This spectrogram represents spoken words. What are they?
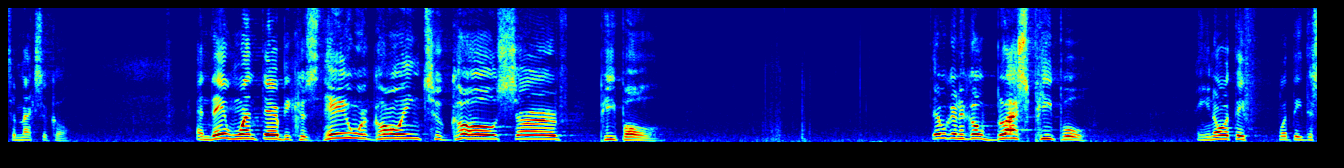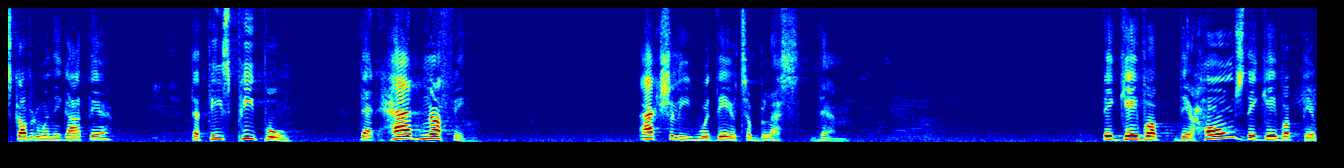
to Mexico. And they went there because they were going to go serve people. They were going to go bless people. And you know what they, what they discovered when they got there? That these people that had nothing actually were there to bless them. They gave up their homes, they gave up their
